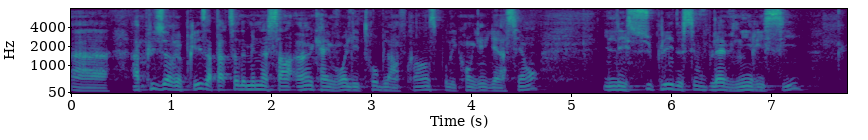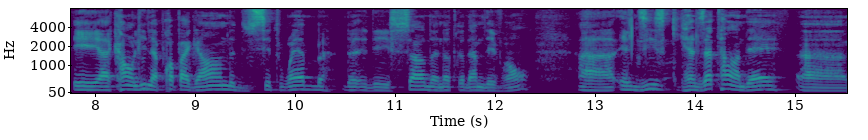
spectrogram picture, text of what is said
à plusieurs reprises, à partir de 1901, quand il voit les troubles en France pour les congrégations. Il les supplie de, s'il vous plaît, venir ici. Et euh, quand on lit la propagande du site web de- des Sœurs de Notre-Dame-d'Évron, euh, elles disent qu'elles attendaient euh,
